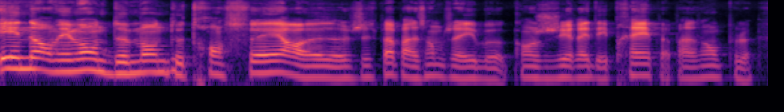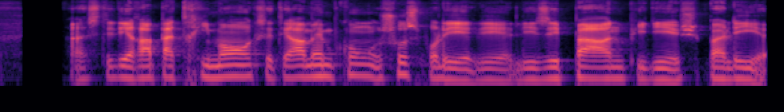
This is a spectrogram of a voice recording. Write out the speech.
énormément de demandes de transfert. Euh, je sais pas, par exemple, euh, quand je gérais des prêts, par exemple, euh, c'était des rapatriements, etc. Même chose pour les, les, épargnes, puis les, je sais pas, les,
